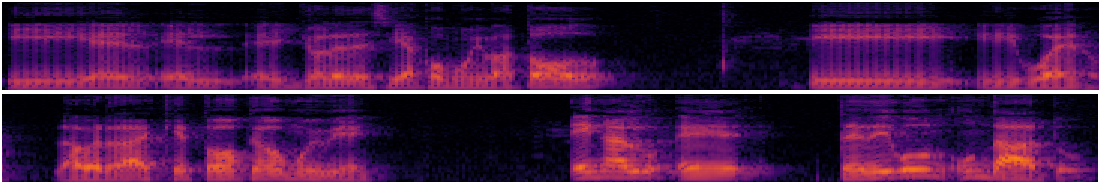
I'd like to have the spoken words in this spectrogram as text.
y él, él, eh, yo le decía cómo iba todo. Y, y bueno, la verdad es que todo quedó muy bien. En algo, eh, te digo un, un dato.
